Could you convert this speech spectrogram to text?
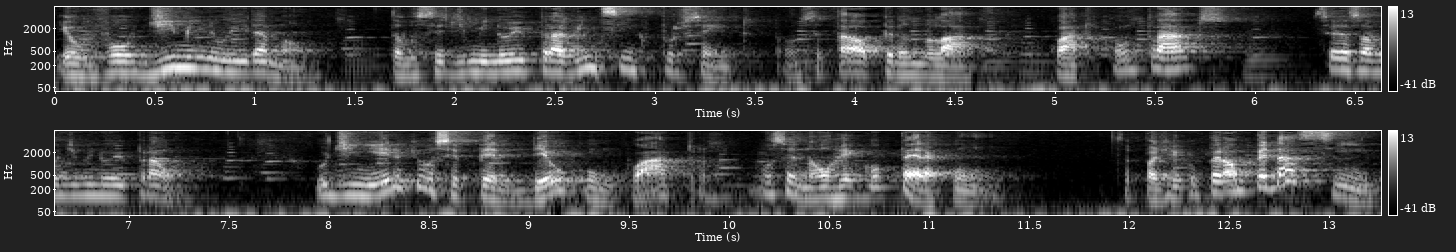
eu vou diminuir a mão. Então você diminui para 25%. Então você está operando lá quatro contratos, você resolve diminuir para um. O dinheiro que você perdeu com quatro, você não recupera com um. Você pode recuperar um pedacinho.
